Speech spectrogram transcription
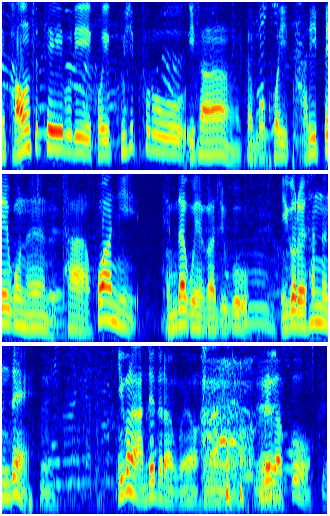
이 바운스 테이블이 거의 90% 이상 그러니까 뭐 거의 다리 빼고는 네. 다 호환이 된다고 해가지고 이거를 샀는데 네. 이거는 안 되더라고요. 그래갖고 네.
